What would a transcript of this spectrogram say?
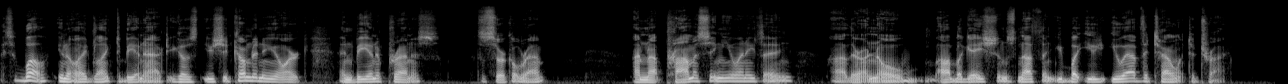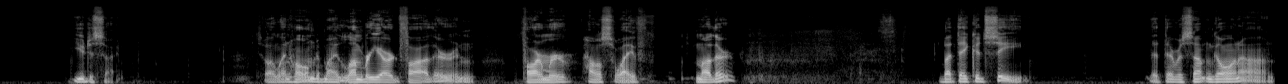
I said, well, you know, I'd like to be an actor. He goes, you should come to New York and be an apprentice at the Circle Rep. I'm not promising you anything. Uh, there are no obligations, nothing. You, but you, you have the talent to try. You decide. So I went home to my lumberyard father and farmer housewife mother. But they could see that there was something going on,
